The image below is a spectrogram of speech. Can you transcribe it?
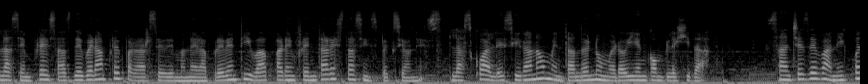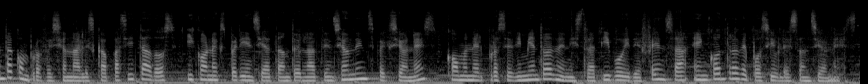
Las empresas deberán prepararse de manera preventiva para enfrentar estas inspecciones, las cuales irán aumentando en número y en complejidad, Sánchez de Bani cuenta con profesionales capacitados y con experiencia tanto en la atención de inspecciones como en el procedimiento administrativo y defensa en contra de posibles sanciones.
